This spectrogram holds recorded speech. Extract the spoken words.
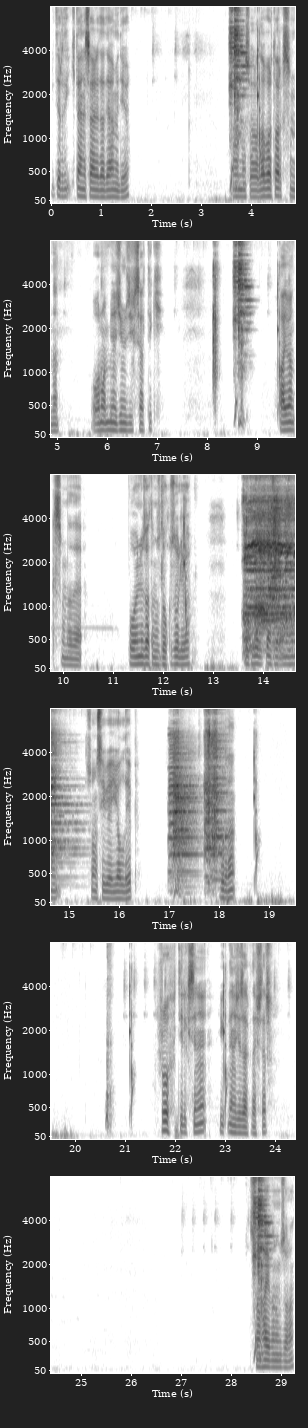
bitirdik. İki tanesi hala daha devam ediyor. Ondan sonra laboratuvar kısmından orman binecimizi yükselttik. Hayvan kısmında da boynuz atımız 9 oluyor. 9 olduktan sonra onu hemen son seviyeye yollayıp buradan ruh tiliksine yükleneceğiz arkadaşlar. Son hayvanımız olan.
